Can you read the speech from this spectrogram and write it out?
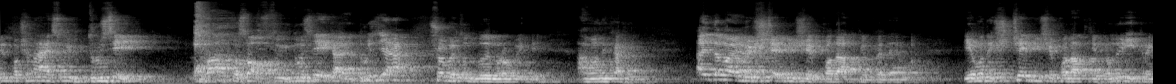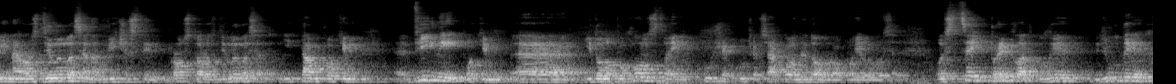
Він починає своїх друзів. Звав, позвав своїх друзів і каже, друзі, що ми тут будемо робити? А вони кажуть, ай давай ми ще більше податків введемо. І вони ще більше податки ввели, і країна розділилася на дві частини. Просто розділилася, і там потім е, війни, потім е, ідолопоклонства і куча, куча всякого недоброго появилося. Ось цей приклад, коли люди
